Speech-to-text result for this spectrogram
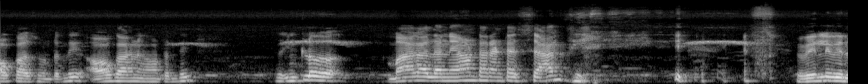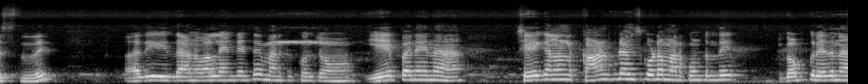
అవకాశం ఉంటుంది అవగాహనగా ఉంటుంది. ఇంట్లో బాగా దాన్ని ఏమంటారంటే శాంతి వెళ్ళి విరుస్తుంది. అది దానివల్ల ఏంటంటే మనకు కొంచెం ఏ పనైనా చేయగలన కాన్ఫిడెన్స్ కూడా మనకు ఉంటుంది గొప్పకు ఏదైనా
